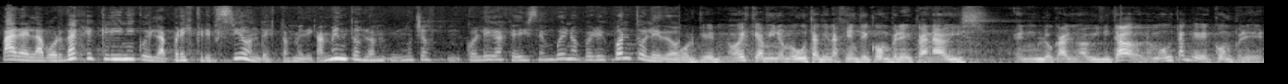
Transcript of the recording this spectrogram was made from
para el abordaje clínico y la prescripción de estos medicamentos. Los, muchos colegas que dicen, bueno, pero ¿y cuánto le doy? Porque no es que a mí no me gusta que la gente compre cannabis en un local no habilitado, no me gusta que compre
